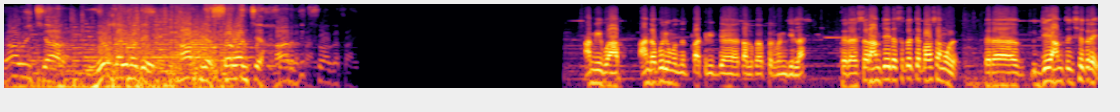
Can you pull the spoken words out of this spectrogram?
गाव विचार न्यूज लाईव्हमध्ये आपल्या सर्वांचे हार्दिक स्वागत आहे. आम्ही वा- अंधापुरीमधून पात्री तालुका परभणी जिल्हा. तर सर आमच्या इथं सततच्या पावसामुळे तर जे आमचं क्षेत्र आहे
